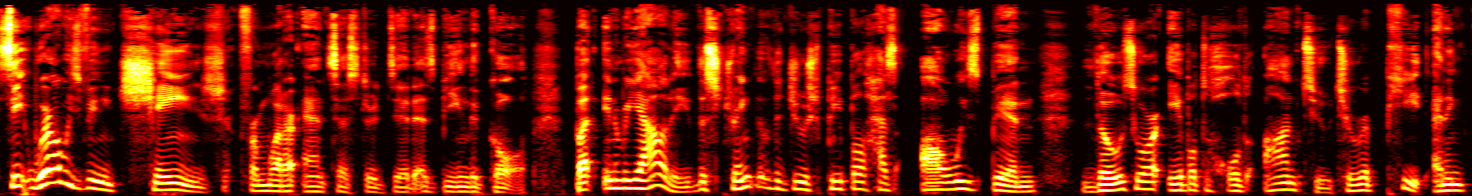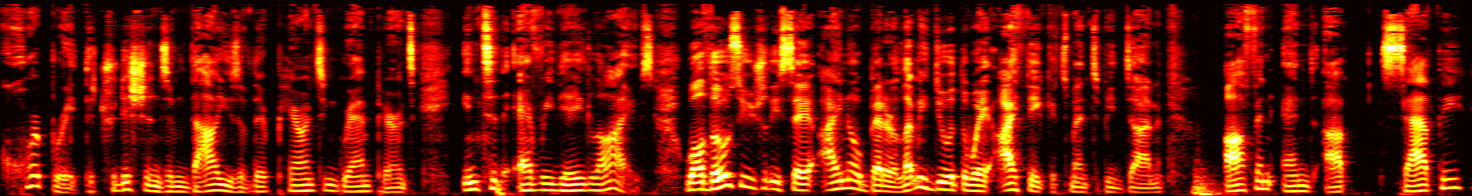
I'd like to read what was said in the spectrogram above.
See, we're always viewing change from what our ancestor did as being the goal. But in reality, the strength of the Jewish people has always been those who are able to hold on to, to repeat, and incorporate the traditions and values of their parents and grandparents into the everyday lives. While those who usually say, I know better, let me do it the way I think it's meant to be done, often end up, sadly,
